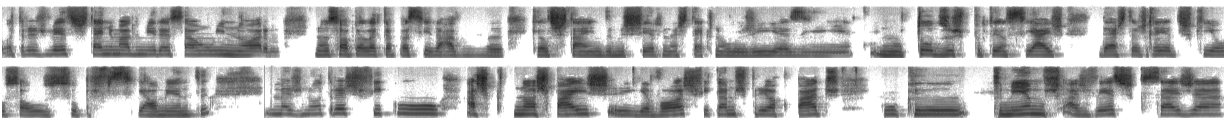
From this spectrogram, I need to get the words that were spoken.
outras vezes tenho uma admiração enorme, não só pela capacidade de, que eles têm de mexer nas tecnologias e no todos os potenciais destas redes que eu só uso superficialmente, mas noutras fico, acho que nós pais e avós ficamos preocupados com o que tememos às vezes que seja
